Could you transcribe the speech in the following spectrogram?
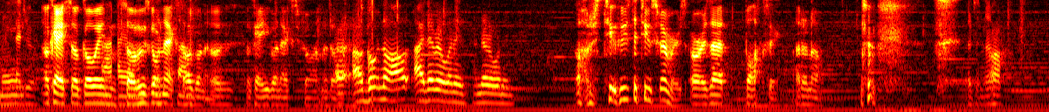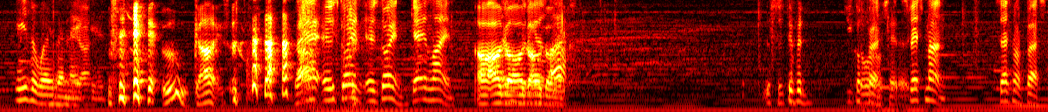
Me. Okay, so go in. I So who's going in next? I'll go. oh, Okay, you go next if you want. I don't Uh. I'll go. No, I'll, I never went in. I never went in. Oh, there's two. Who's the two swimmers? Or is that boxing? I don't know. I don't know. Oh. Either way, they're naked. Ooh, guys. Where? Who's going? Who's going? Get in line. Oh, I'll go. I'll go. I'll go get next. This is stupid. You go Go first. okay, then. Spaceman. Spaceman first.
